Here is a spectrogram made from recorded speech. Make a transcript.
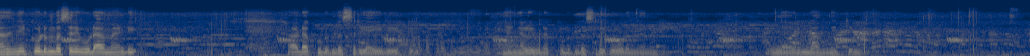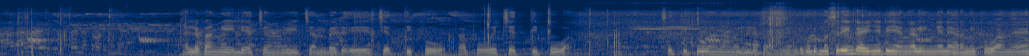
അതിന് കുടുംബശ്രീ കൂടാൻ വേണ്ടി അവിടെ കുടുംബശ്രീയായി വീട്ടിൽ. ഞങ്ങളിവിടെ കുടുംബശ്രീ കൂടുന്നു എല്ലാവരും വന്നിട്ടുണ്ട്. നല്ല ഭംഗിയില്ലേ ചെ ഈ ചെമ്പര ഈ ചെത്തിപ്പൂവ്. ആ പൂവ് ചെത്തിപ്പൂവാണ് ചെത്തിപ്പൂ കാണാൻ നല്ല ഭംഗിയുണ്ട്. കുടുംബശ്രീയും കഴിഞ്ഞിട്ട് ഞങ്ങൾ ഇങ്ങനെ ഇറങ്ങിപ്പോവാന്നേ.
